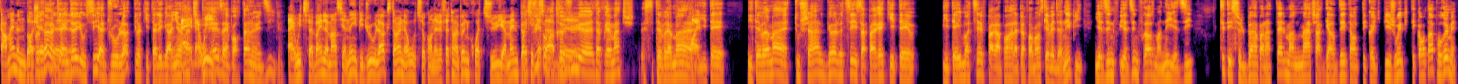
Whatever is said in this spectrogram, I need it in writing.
quand même une brochette. On peut faire un clin euh, d'œil aussi à Drew Locke, là, qui est allé gagner un eh, match ben très important lundi. Eh oui, tu fais bien de le mentionner. Puis Drew Locke, c'est un autre, ça, qu'on avait fait un peu une croix dessus. Il a même pas été vu capable son entrevue euh, d'après-match? C'était vraiment... il était... Il était vraiment touchant, le gars. Là, ça paraît qu'il était il était émotif par rapport à la performance qu'il avait donnée. Puis il a dit une, il a dit une phrase, un moment donné, il a dit Tu sais, t'es sur le banc pendant tellement de matchs à regarder ton, tes coéquipiers jouer, puis t'es content pour eux, mais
